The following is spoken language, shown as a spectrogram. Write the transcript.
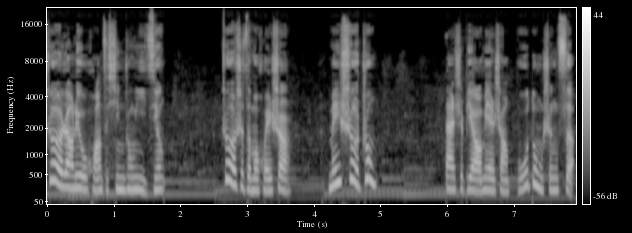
这让六皇子心中一惊，这是怎么回事？没射中，但是表面上不动声色。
